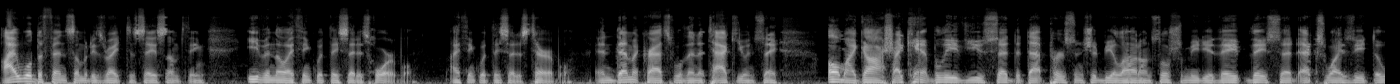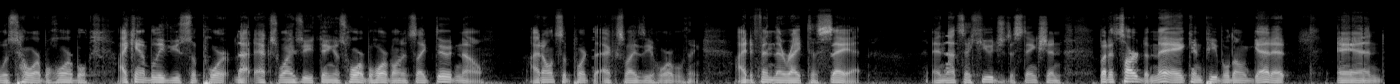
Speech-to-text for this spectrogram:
I will defend somebody's right to say something even though I think what they said is horrible. I think what they said is terrible. And Democrats will then attack you and say, "Oh my gosh, I can't believe you said that that person should be allowed on social media. They they said XYZ that was horrible, horrible. I can't believe you support that XYZ thing is horrible, horrible." And it's like, "Dude, no. I don't support the XYZ horrible thing. I defend their right to say it." And that's a huge distinction but it's hard to make and people don't get it. And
